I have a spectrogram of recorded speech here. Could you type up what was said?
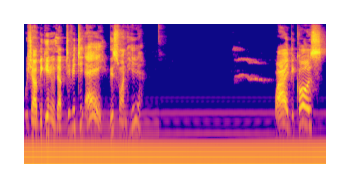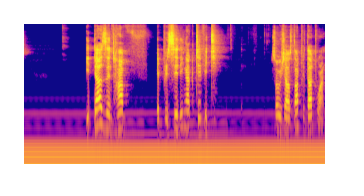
We shall begin with activity A, this one here. Why? Because it doesn't have a preceding activity. So we shall start with that one.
